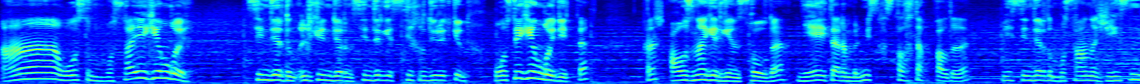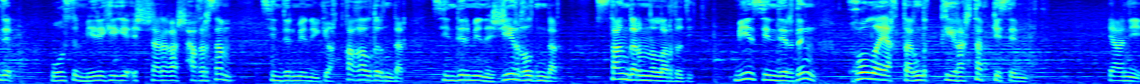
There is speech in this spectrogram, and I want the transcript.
А осы мұса екен ғой сендердің үлкендерің сендерге сиқырды үйреткен осы екен ғой дейді да. Қарашы аузына келген сол да не айтарын білмей сасқалақтап қалды да. Мен сендерді мұсаны жеңсін деп осы мерекеге іс шараға шақырсам сендер мені ұятқа қалдырдыңдар сендер мені жер қылдыңдар ұстаңдар мыналарды дейді. Мен сендердің қол аяқтарыңды қиғаштап кесемін дейді. Яғни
